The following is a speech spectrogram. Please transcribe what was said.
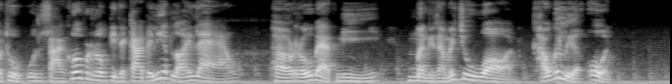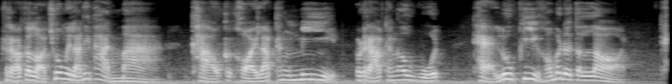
ก็ถูกอุนซานควบรวมกิจการไปเรียบร้อยแล้ว พอรู้แบบนี้มันเลยทำให้จูวอนเขาก็เหลืออด เพราะตลอดช่วงเวลาที่ผ่านมา เขาก็คอยรับทั้งมีด รับทั้งอาวุธ แถมลูกพี่ของเขามาโดยตลอด แถ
